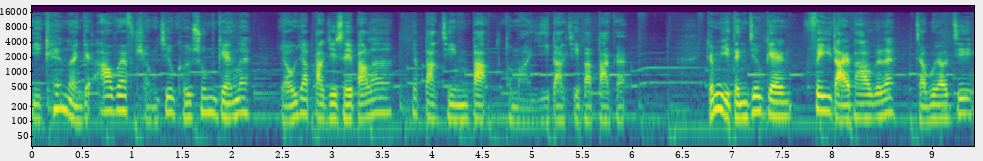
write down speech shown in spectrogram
而 Canon 嘅 RF 長焦距 zoom 鏡呢，有一百至四百啦，一百至五百同埋二百至八百嘅。咁而定焦鏡飛大炮嘅呢，就會有支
